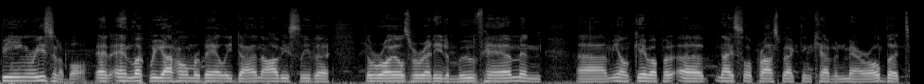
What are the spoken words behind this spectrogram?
being reasonable. And, and look, we got Homer Bailey done. Obviously, the, the Royals were ready to move him and, um, you know, gave up a, a, nice little prospect in Kevin Merrell. But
